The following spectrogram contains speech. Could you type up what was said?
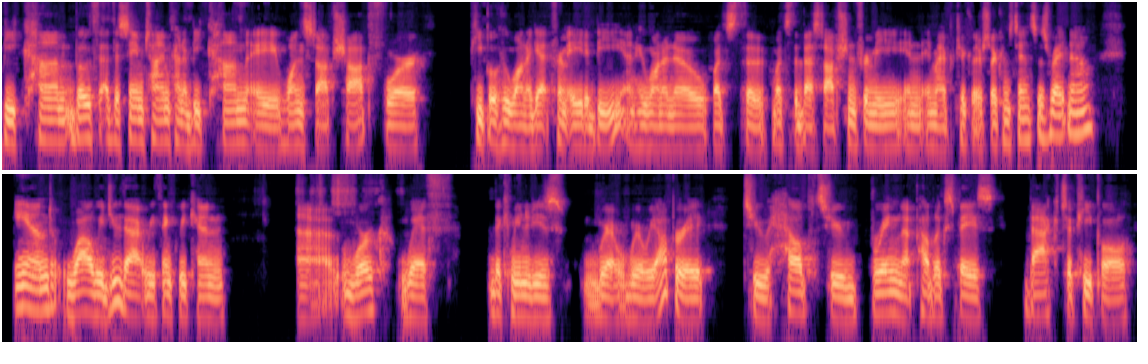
become both at the same time kind of become a one-stop shop for people who want to get from A to B and who want to know what's the what's the best option for me in, in my particular circumstances right now. And while we do that, we think we can uh, work with the communities where where we operate to help to bring that public space back to people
